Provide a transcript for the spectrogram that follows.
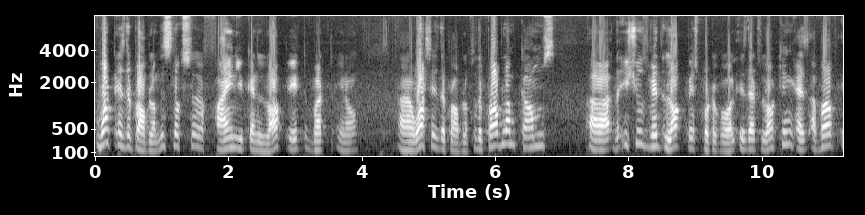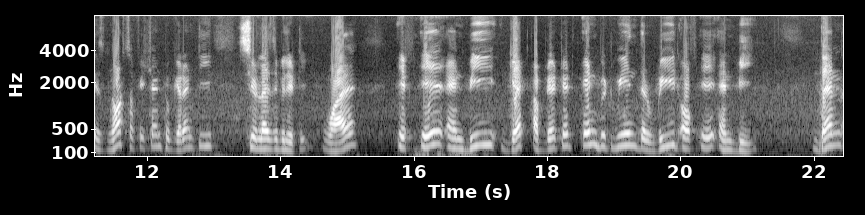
what is the problem? This looks uh, fine. You can lock it but you know uh, what is the problem? So the problem comes uh, the issues with lock based protocol is that locking as above is not sufficient to guarantee serializability why if a and b get updated in between the read of a and b then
